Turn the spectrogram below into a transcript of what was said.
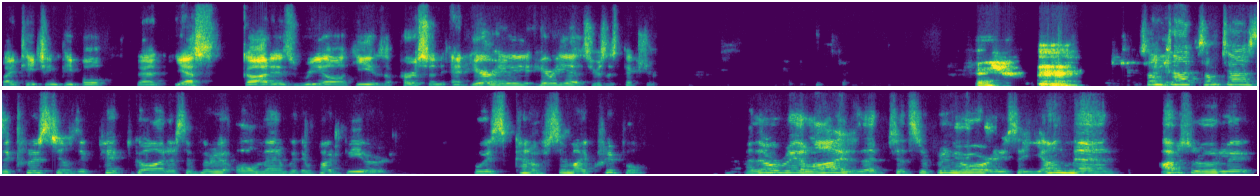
by teaching people that, yes, God is real, He is a person, and here he, here he is. Here's his picture. Okay. Sometimes, sometimes the Christians depict God as a very old man with a white beard who is kind of semi-crippled. And they don't realize that the Supreme Lord is a young man, absolutely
